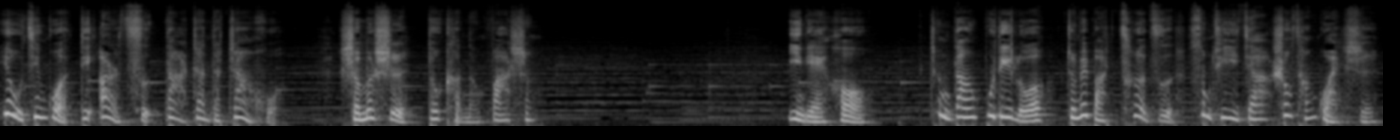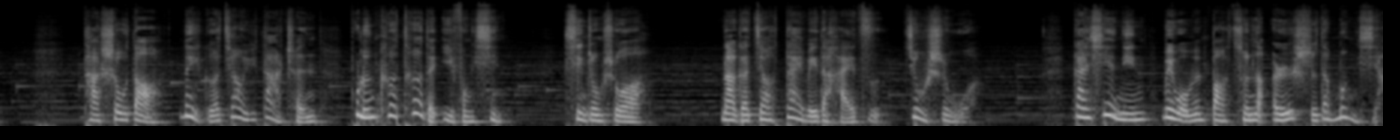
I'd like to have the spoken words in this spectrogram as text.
又经过第二次大战的战火，什么事都可能发生。一年后。正当布迪罗准备把册子送去一家收藏馆时，他收到内阁教育大臣布伦克特的一封信。信中说：“那个叫戴维的孩子就是我，感谢您为我们保存了儿时的梦想。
